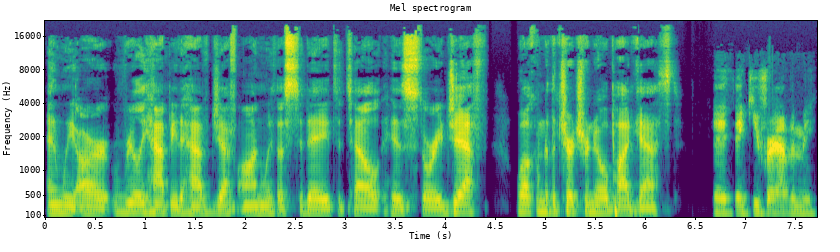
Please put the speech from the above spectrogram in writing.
and we are really happy to have Jeff on with us today to tell his story. Jeff, welcome to the Church Renewal Podcast. Hey, thank you for having me.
